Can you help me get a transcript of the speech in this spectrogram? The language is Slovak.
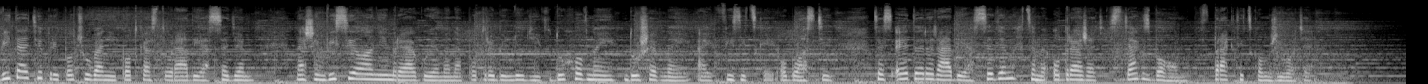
Vítajte pri počúvaní podcastu Rádia 7. Naším vysielaním reagujeme na potreby ľudí v duchovnej, duševnej aj fyzickej oblasti. Cez ETR Rádia 7 chceme odrážať vzťah s Bohom v praktickom živote.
